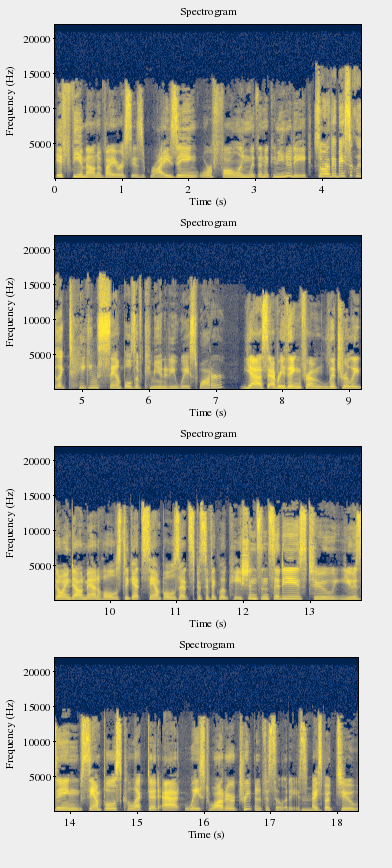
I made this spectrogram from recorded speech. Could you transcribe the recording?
if the amount of virus is rising or falling within a community. So are they basically like taking samples of community wastewater? Yes, everything from literally going down manholes to get samples at specific locations in cities to using samples collected at wastewater treatment facilities. Mm. I spoke to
